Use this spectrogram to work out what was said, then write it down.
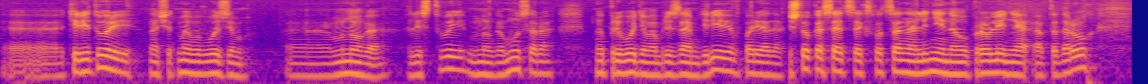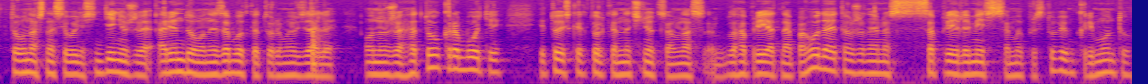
э, территорий. Значит, мы вывозим э, много листвы, много мусора. Мы приводим, обрезаем деревья в порядок. Что касается эксплуатационно-линейного управления автодорог, то у нас на сегодняшний день уже арендованный завод, который мы взяли, он уже готов к работе. И то есть, как только начнется у нас благоприятная погода, это уже, наверное, с апреля месяца мы приступим к ремонту,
